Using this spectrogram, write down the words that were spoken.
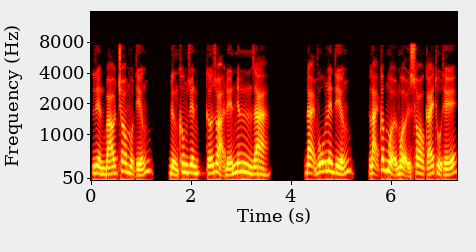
liền báo cho một tiếng, đừng không duyên cớ dọa đến nhân ra. Đại vũ lên tiếng, lại cấp muội muội so cái thủ thế,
